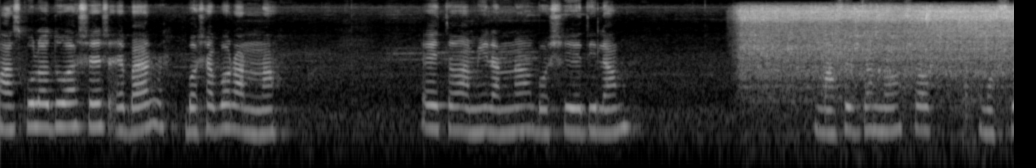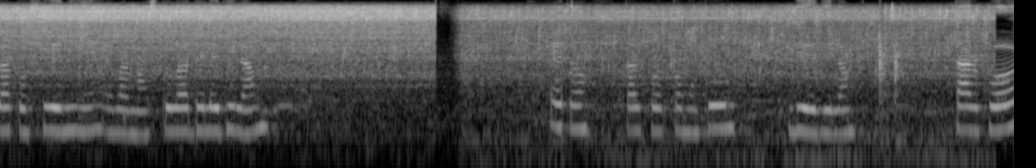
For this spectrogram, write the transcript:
মাছগুলো ধোয়া শেষ, এবার বসাবো রান্না। এই তো আমি রান্না বসিয়ে দিলাম। মাছের জন্য সব মশলা কষিয়ে নিয়ে এবার মাছগুলো ঢেলে দিলাম। এই তো তারপর টমেটো দিয়ে দিলাম। তারপর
